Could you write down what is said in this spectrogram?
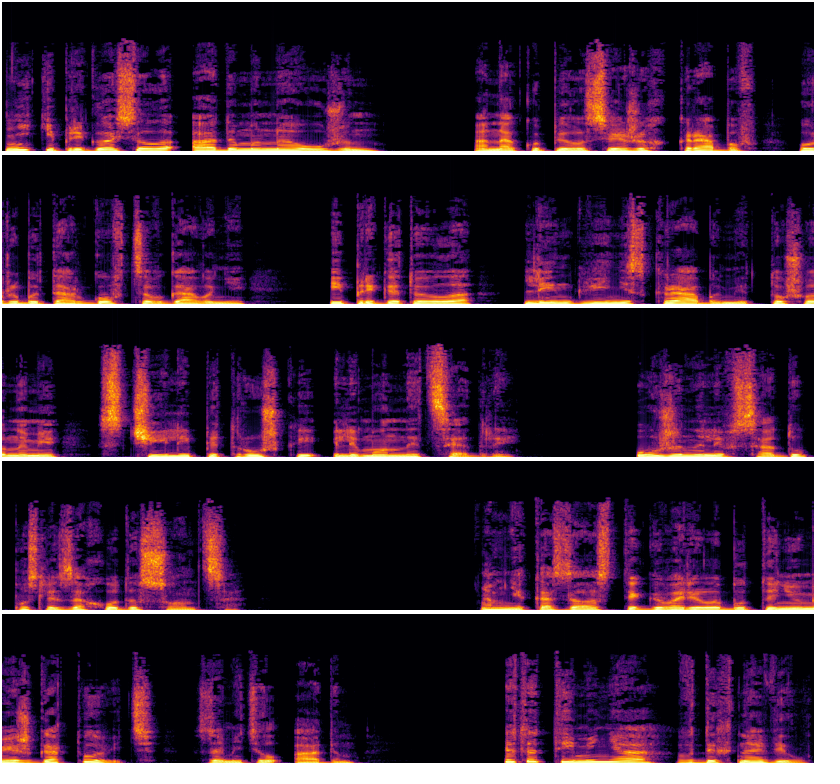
Ники пригласила Адама на ужин. Она купила свежих крабов у рыботорговца в гавани и приготовила лингвини с крабами, тушеными с чили, петрушкой и лимонной цедрой. Ужинали в саду после захода солнца. «А мне казалось, ты говорила, будто не умеешь готовить», — заметил Адам. «Это ты меня вдохновил».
